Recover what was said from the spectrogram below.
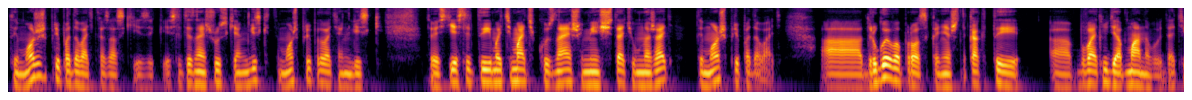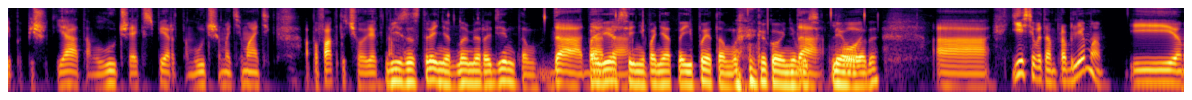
Ты можешь преподавать казахский язык. Если ты знаешь русский, английский, ты можешь преподавать английский. То есть, если ты математику знаешь, умеешь считать, умножать, ты можешь преподавать. А, другой вопрос, конечно, как ты бывает, люди обманывают, да, типа пишут, я там лучший эксперт, там лучший математик, а по факту человек... Там, Бизнес-тренер номер один, там, да, по да, версии да. непонятно ИП там какого-нибудь да, левого, вот. да? А, есть в этом проблема, и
